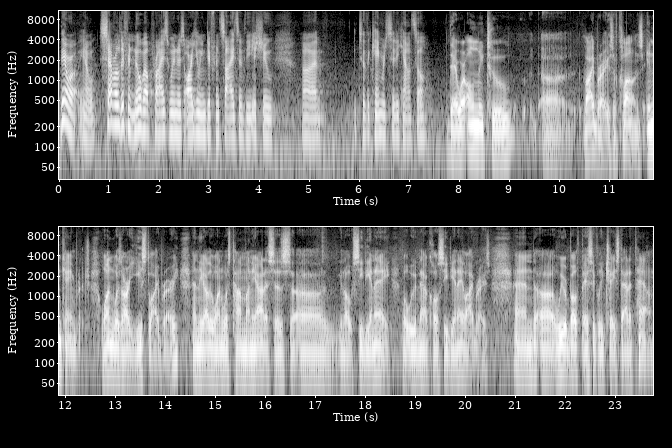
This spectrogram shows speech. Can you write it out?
there were, you know, several different Nobel Prize winners arguing different sides of the issue uh, to the Cambridge City Council there were only two uh, libraries of clones in Cambridge. One was our yeast library, and the other one was Tom Maniatis's, uh, you know, cDNA, what we would now call cDNA libraries. And uh, we were both basically chased out of town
